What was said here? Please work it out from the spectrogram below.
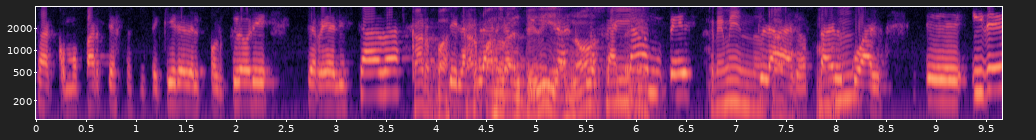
ya como parte, hasta si se quiere, del folclore se realizaba. Carpas, de las carpas durante días, ¿no? Los Sí. acampes, Tremendo. Claro, tal Ujú. cual. Eh, y de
